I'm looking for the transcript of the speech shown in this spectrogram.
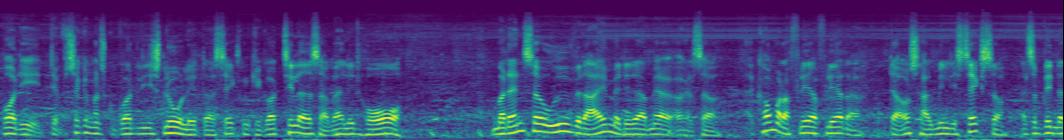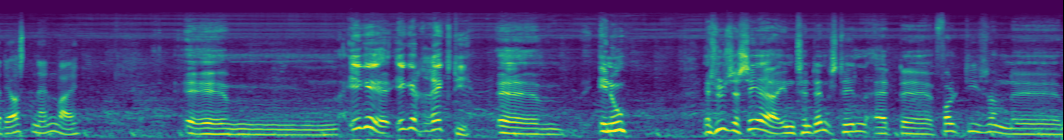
hvor det, det, så kan man sgu godt lige slå lidt, og sexen kan godt tillade sig at være lidt hårdere. Hvordan så ude ved dig med det der med, altså, kommer der flere og flere, der, der også har almindelige sexer? Altså blinder det også den anden vej? Øhm, ikke, ikke rigtigt øhm, endnu. Jeg synes, jeg ser en tendens til, at øh, folk de sådan... Øh,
